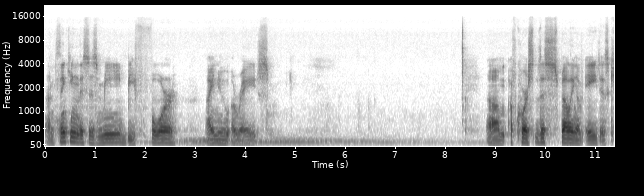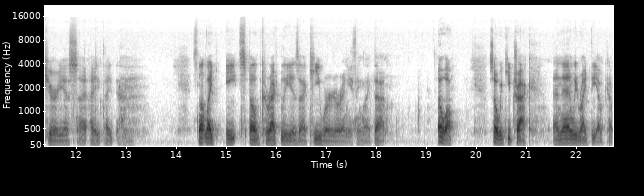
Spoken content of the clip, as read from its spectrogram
I'm thinking this is me before I knew arrays. Um, of course, this spelling of eight is curious. I, I, I, it's not like eight spelled correctly is a keyword or anything like that. Oh well. So we keep track, and then we write the outcome.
